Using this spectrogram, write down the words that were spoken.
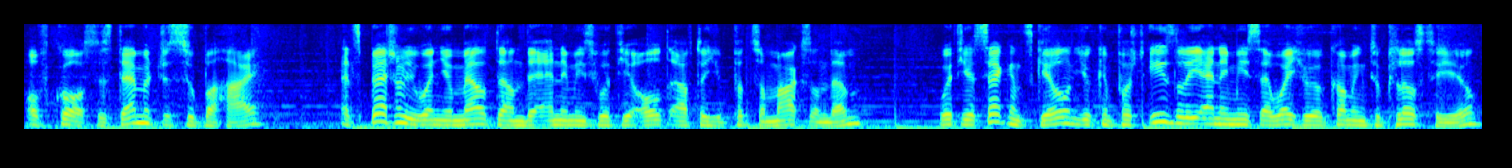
Of course, his damage is super high, especially when you melt down the enemies with your ult after you put some marks on them. With your second skill, you can push easily enemies away who are coming too close to you,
